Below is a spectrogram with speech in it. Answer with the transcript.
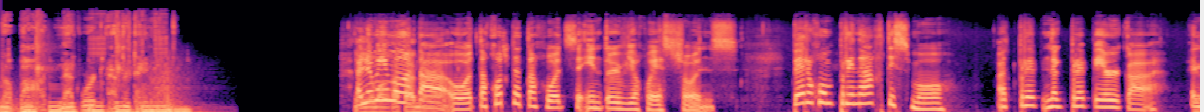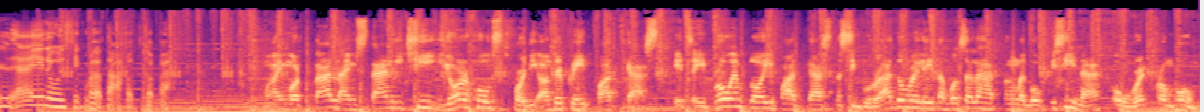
The Pod Network Entertainment. Alam mo yung mga tao, takot na takot sa interview questions. Pero kung pre-practice mo at pre- nag-prepare ka, I don't think matatakot ka pa. Mga Immortal, I'm Stanley Chi, your host for the Underpaid Podcast. It's a pro-employee podcast na siguradong relatable sa lahat ng nag-opisina o work from home.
